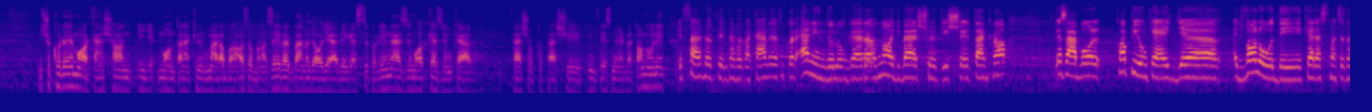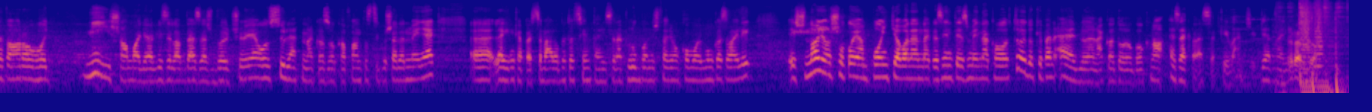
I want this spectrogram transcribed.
és akkor ő markánsan így mondta nekünk már abban, azokban az években, hogy ahogy elvégeztük a gimnáziumot, kezdjünk el felsőoktatási intézményekbe tanulni, felhőpinteted a kávédat, akkor elindulunk erre a nagy belső kis sétánkra. Igazából kapjunk egy, egy valódi keresztmetszetet arról, hogy mi is a magyar vízilabdázás bölcsője, ahol születnek azok a fantasztikus eredmények, leginkább persze válogatott szinten, hiszen a klubban is nagyon komoly munka zajlik, és nagyon sok olyan pontja van ennek az intézménynek, ahol tulajdonképpen eldőlnek a dolgok. Na, ezekre leszek kíváncsi. Gyere, menjünk.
